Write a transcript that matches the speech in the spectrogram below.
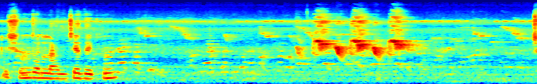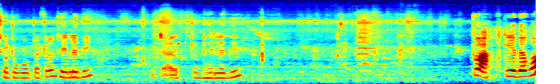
কি সুন্দর লাগছে দেখুন। ছোট কৌটাটা ঢেলে দিই। এটা আরেকটু ঢেলে দিই। একটু আটকিয়ে দেবো।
